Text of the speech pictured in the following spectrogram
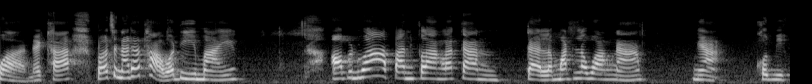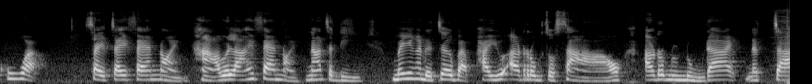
กว่านะคะ เพราะฉะนั้นถ้าถามว่าดีไหม เอาเป็นว่าปานกลางละกัน แต่ระมัดระวังนะ เนี่ย คนมีคู่อะใส่ใจแฟนหน่อย หาเวลาให้แฟนหน่อยน่าจะดี ไม่อย่างนั้นเดี๋ยวเจอแบบพายุอารมณ์สาวๆ อารมณ์หนุ่มๆ ได้นะจ๊ะ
